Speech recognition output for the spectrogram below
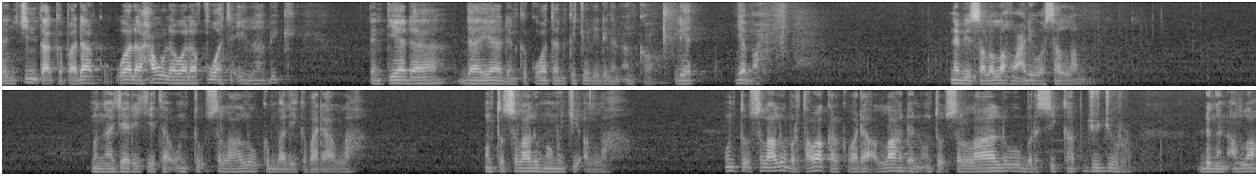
dan cinta kepadaku wala haula wala quwata illa bik dan tiada daya dan kekuatan kecuali dengan engkau lihat jemaah Nabi sallallahu alaihi wasallam mengajari kita untuk selalu kembali kepada Allah. Untuk selalu memuji Allah. Untuk selalu bertawakal kepada Allah dan untuk selalu bersikap jujur dengan Allah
